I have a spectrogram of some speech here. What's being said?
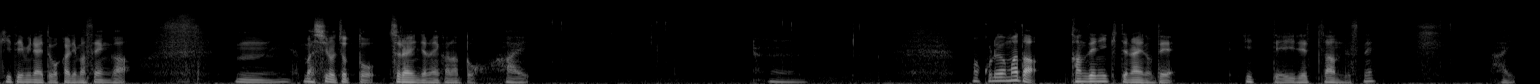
聞いてみないと分かりませんが、うん、まあ、白ちょっと辛いんじゃないかなと。はい。うんまあ、これはまだ完全に生きてないので、一手入れたんですね。はい。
